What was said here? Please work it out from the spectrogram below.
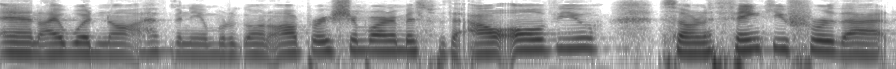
And I would not have been able to go on Operation Barnabas without all of you. So I want to thank you for that.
